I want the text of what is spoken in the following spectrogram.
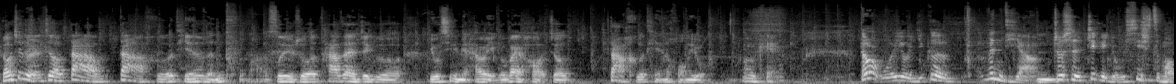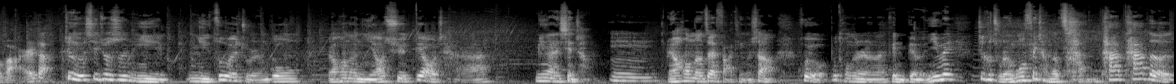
然后这个人叫大大和田文土嘛，所以说他在这个游戏里面还有一个外号叫大和田黄油。OK。等会儿我有一个问题啊，嗯就是这个游戏是怎么玩的？这个游戏就是你你作为主人公，然后呢你要去调查命案现场，嗯然后呢在法庭上会有不同的人来跟你辩论，因为这个主人公非常的惨，他他的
